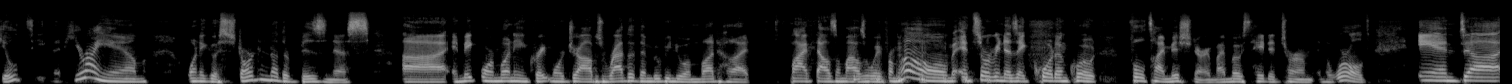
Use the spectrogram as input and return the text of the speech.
guilty that here I am wanting to go start another business uh, and make more money and create more jobs rather than moving to a mud hut 5,000 miles away from home and serving as a quote unquote full time missionary, my most hated term in the world. And uh,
